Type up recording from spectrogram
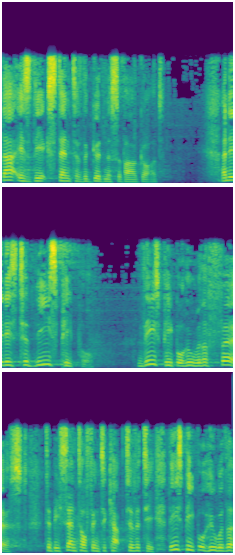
That is the extent of the goodness of our God. And it is to these people, these people who were the first to be sent off into captivity, these people who were the,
